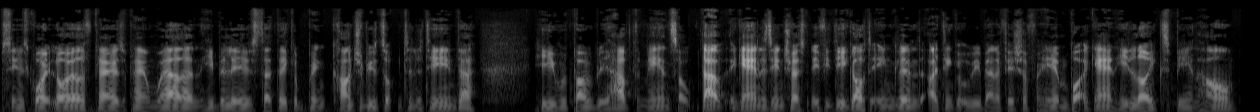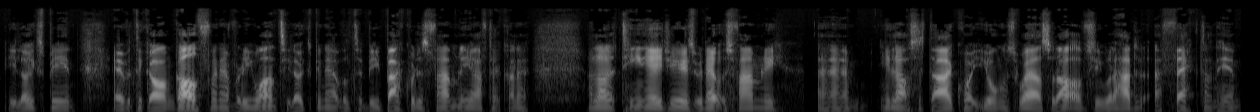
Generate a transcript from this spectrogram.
seems quite loyal if players are playing well, and he believes that they can bring contribute something to the team that he would probably have them in. So that again is interesting. If he did go to England, I think it would be beneficial for him. But again, he likes being home. He likes being able to go on golf whenever he wants. He likes being able to be back with his family after kind of a lot of teenage years without his family. Um, he lost his dad quite young as well, so that obviously would have had an effect on him.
